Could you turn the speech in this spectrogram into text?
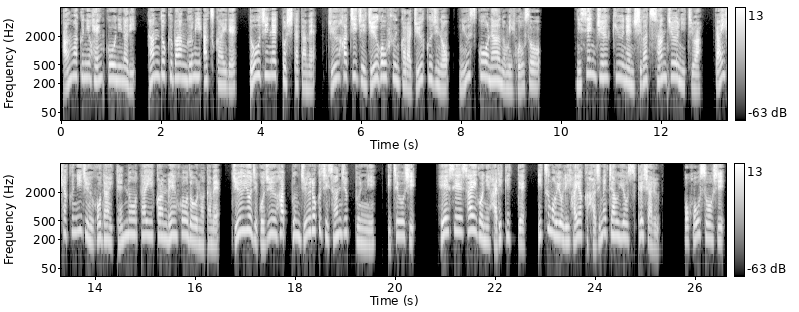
暗枠に変更になり、単独番組扱いで同時ネットしたため、18時15分から19時のニュースコーナーのみ放送。2019年4月30日は第125代天皇体位関連報道のため、14時58分16時30分に、一押し、平成最後に張り切って、いつもより早く始めちゃうよスペシャルを放送し、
